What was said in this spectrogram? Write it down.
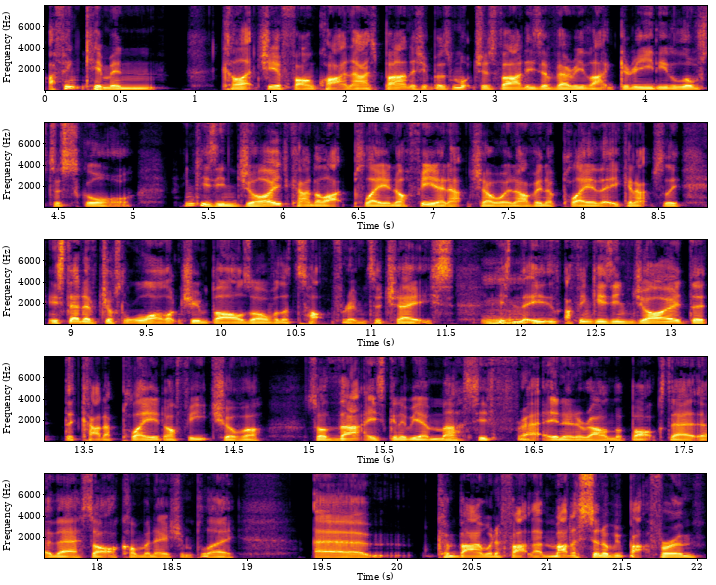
I think him and Kelechi have found quite a nice partnership. As much as Vardy's a very like greedy, loves to score. I think he's enjoyed kind of like playing off Iheanacho and having a player that he can actually instead of just launching balls over the top for him to chase. He's, he, I think he's enjoyed the the kind of playing off each other. So that is going to be a massive threat in and around the box. Their their sort of combination play um, combined with the fact that Madison will be back for him.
